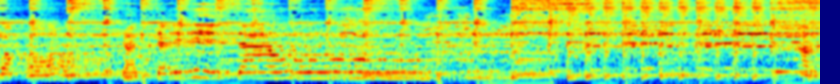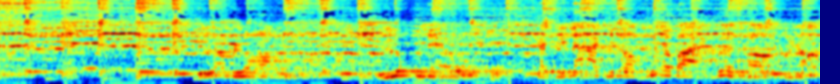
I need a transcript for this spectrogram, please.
บ่พอกับใจเจ้าลำลองลงแล้วกสิล่าที่ลองเมื่อบานเมื่อทองเนาะ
